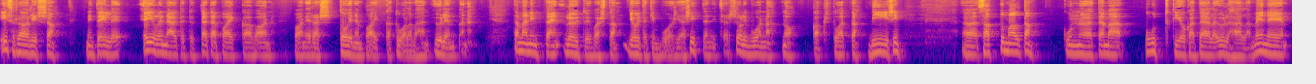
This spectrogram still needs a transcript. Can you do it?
Israelissa, niin teille ei ole näytetty tätä paikkaa, vaan, vaan eräs toinen paikka tuolla vähän ylempänä. Tämä nimittäin löytyi vasta joitakin vuosia sitten. Itse asiassa se oli vuonna no, 2005 sattumalta, kun tämä putki, joka täällä ylhäällä menee,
